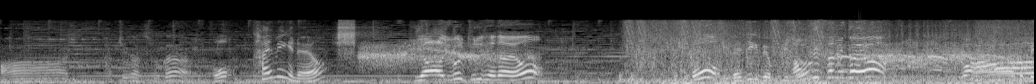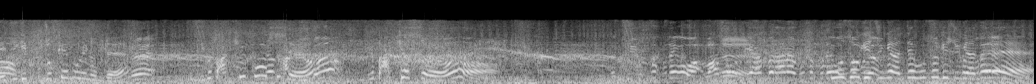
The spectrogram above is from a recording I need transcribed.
아 박지우 선수가 오, 타이밍이네요. 야 이걸 들이대나요? 오, 매딕이 몇 피죠? 정필섭인가요? 와, 그 매딕이 부족해 보이는데 네. 이거 막힐 것 같은데요? 이거 막혔어요. 후속 부대가 와, 와서 네. 어떻게 한 번 하나 후속 부대가 후속이. 중요한데 후속이 중요한데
